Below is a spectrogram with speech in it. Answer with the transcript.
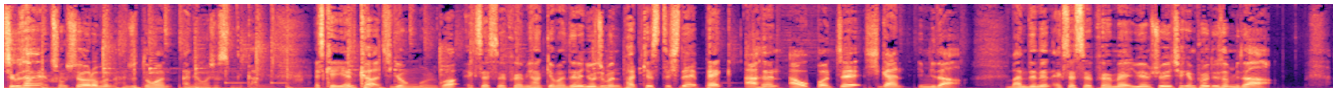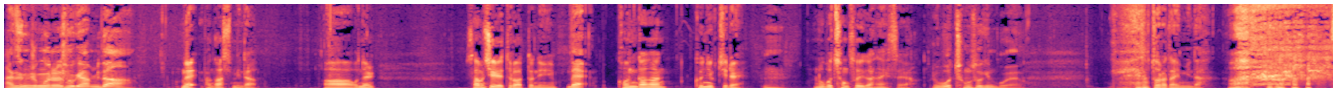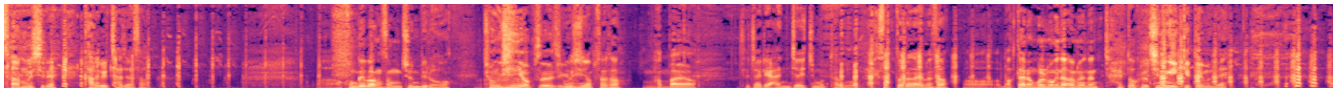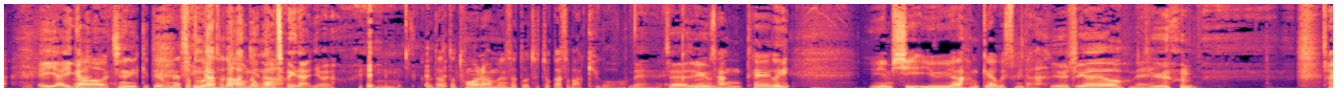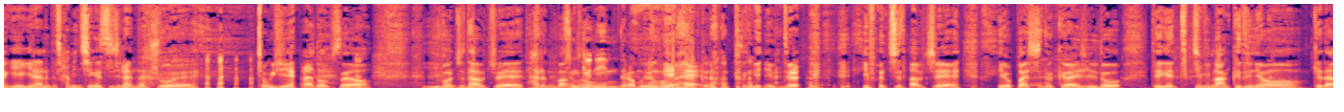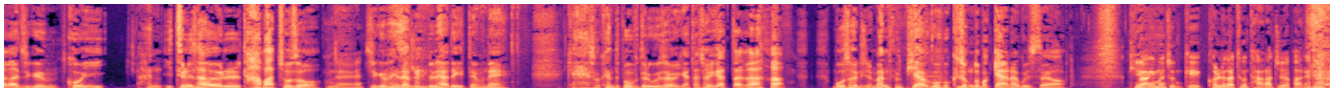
지구상의 청취자 여러분 한 주 동안 안녕하셨습니까? SK 엔카 직영몰과 XSFM이 함께 만드는 요즘은 팟캐스트 시대 199번째 시간입니다. 만드는 XSFM의 UMC의 책임 프로듀서입니다. 안승준 군을 소개합니다. 네, 반갑습니다. 아, 오늘 사무실에 들어왔더니 네. 건강한 근육질에 음. 로봇 청소기가 하나 있어요. 로봇 청소기는 뭐예요? 계속 돌아다닙니다. 아, 사무실에 각을 찾아서. 아, 공개 방송 준비로 정신이 없어요 지금. 정신이 없어서 음, 바빠요. 제자리에 앉아 있지 못하고 계속 돌아다니면서 어, 막다른 골목에 나오면은 잘또 그 지능이 있기 때문에 AI가 어, 지능이 있기 때문에 또 돌아서 나옵니다. 똥멍청이 다녀요. 음, 그러다 또 통화를 하면서 또 저쪽 가서 막히고 네. 제가 그런 지금 상태의 UMC 유유와 함께하고 있습니다. 씨가요. 네. 지금 자기 얘기를 하는데 3인칭을 쓰질 않나 주어에 정신이 하나도 없어요. 이번 주 다음 주에 다른 방송 승균이 힘들어 뭐 이런 건가요? 예. 그런 어떤 승균이 힘들어. 이번 주 다음 주에 요파 씨도 그 아실도 되게 특집이 많거든요. 게다가 지금 거의 한 이틀 사흘을 다 바쳐서 네. 지금 행사 준비를 해야 되기 때문에 계속 핸드폰 붙들고서 여기 갔다 저기 갔다가 모서리를 만남 피하고 그 정도밖에 안 하고 있어요. 기왕이면 좀 이렇게 걸레 같은 거 달아줘요 발에다.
